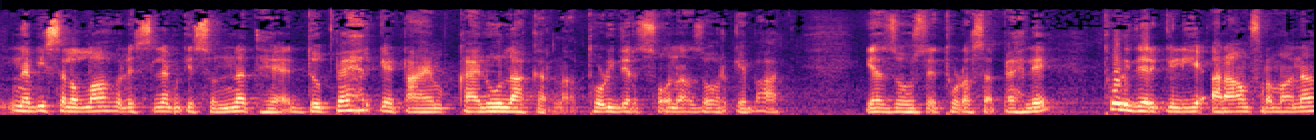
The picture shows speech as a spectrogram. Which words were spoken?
नबी सल्लल्लाहु अलैहि वसल्लम की सुन्नत है, दोपहर के टाइम कैलूला करना, थोड़ी देर सोना जोहर के बाद, या जोहर से थोड़ा सा पहले, थोड़ी देर के लिए आराम फरमाना,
